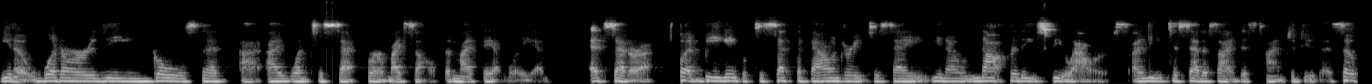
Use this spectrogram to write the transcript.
You know, what are the goals that I, I want to set for myself and my family and etc. But being able to set the boundary to say, you know, not for these few hours. I need to set aside this time to do this. So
